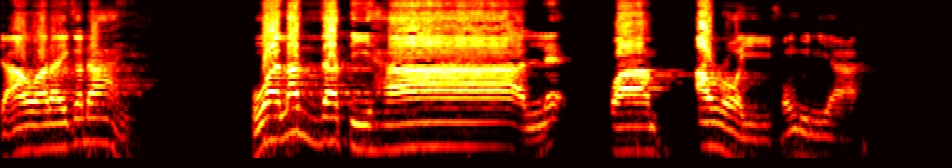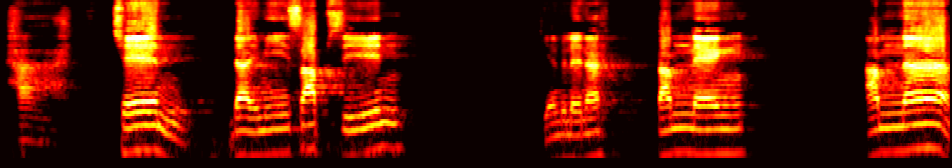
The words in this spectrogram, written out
จะเอาอะไรก็ได้วะลัดติฮาและความอร่อยของดุนยาฮาเช่น ได้มีทรัพย์สิน เขียนไปเลยนะตำแหน่ง อำนาจ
